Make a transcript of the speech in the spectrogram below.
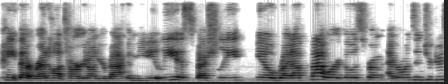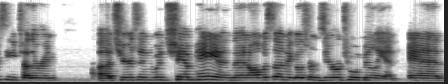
paint that red hot target on your back immediately, especially you know right off the bat where it goes from everyone's introducing each other and uh, cheers in with champagne, and then all of a sudden it goes from zero to a million. And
